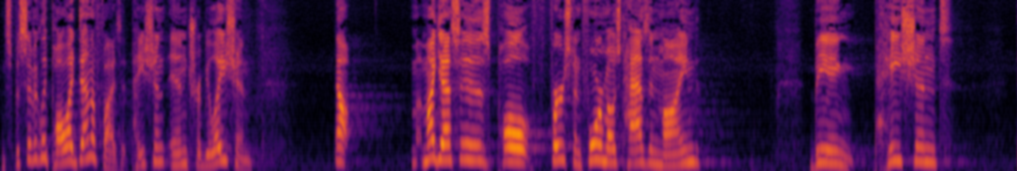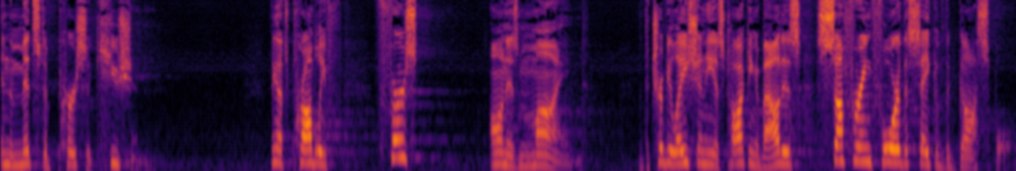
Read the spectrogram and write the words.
And specifically, Paul identifies it patient in tribulation. Now, my guess is Paul, first and foremost, has in mind being patient in the midst of persecution. I think that's probably first on his mind. That the tribulation he is talking about is suffering for the sake of the gospel.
